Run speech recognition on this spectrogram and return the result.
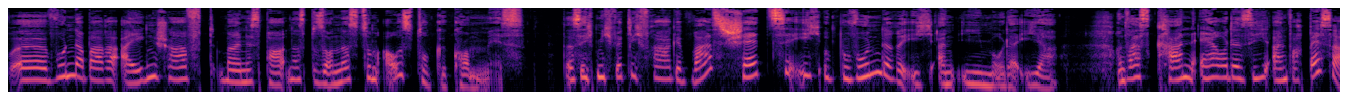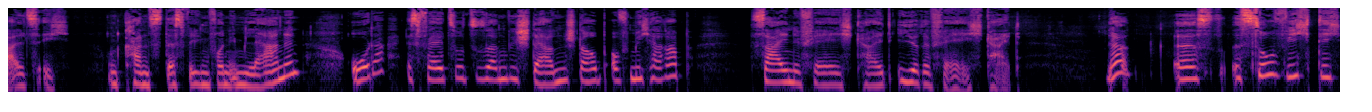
äh, wunderbare Eigenschaft meines Partners besonders zum Ausdruck gekommen ist dass ich mich wirklich frage, was schätze ich und bewundere ich an ihm oder ihr? Und was kann er oder sie einfach besser als ich? Und kann es deswegen von ihm lernen? Oder es fällt sozusagen wie Sternenstaub auf mich herab. Seine Fähigkeit, ihre Fähigkeit. Ja, es ist so wichtig,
